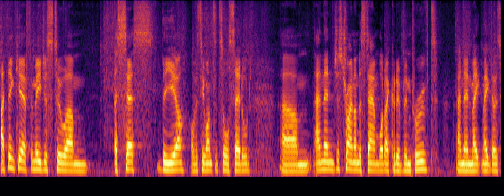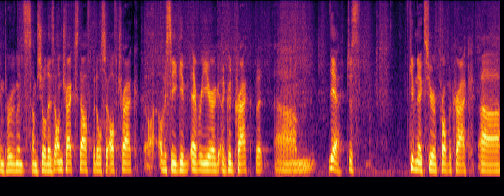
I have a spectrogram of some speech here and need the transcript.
I think, yeah, for me, just to um, assess the year, obviously, once it's all settled, um, and then just try and understand what I could have improved and then make, make those improvements. I'm sure there's on track stuff, but also off track. Obviously, you give every year a, a good crack, but um, yeah, just give next year a proper crack. Uh,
